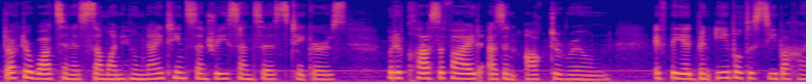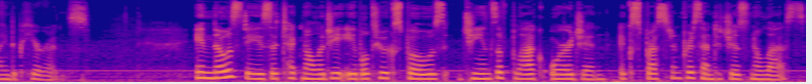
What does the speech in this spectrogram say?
Dr. Watson is someone whom 19th century census takers would have classified as an octoroon if they had been able to see behind appearance. In those days, a technology able to expose genes of black origin, expressed in percentages no less,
